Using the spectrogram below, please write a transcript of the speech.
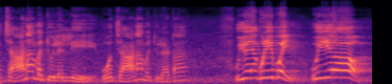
ചാടാൻ പറ്റൂലല്ലേ? ഓ ചാടാൻ പറ്റൂല ഏട്ടാ. ഉയ്യോ ഞാൻ കുഴി പോയി. ഉയ്യോ!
